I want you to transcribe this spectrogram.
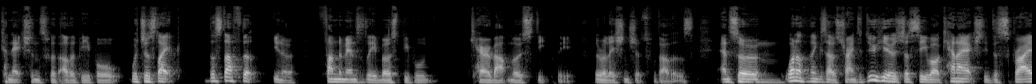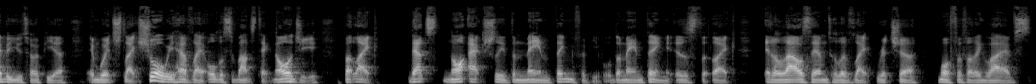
connections with other people, which is like the stuff that, you know, fundamentally most people care about most deeply, the relationships with others. And so mm. one of the things I was trying to do here is just see, well, can I actually describe a utopia in which like, sure, we have like all this advanced technology, but like that's not actually the main thing for people. The main thing is that like it allows them to live like richer, more fulfilling lives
